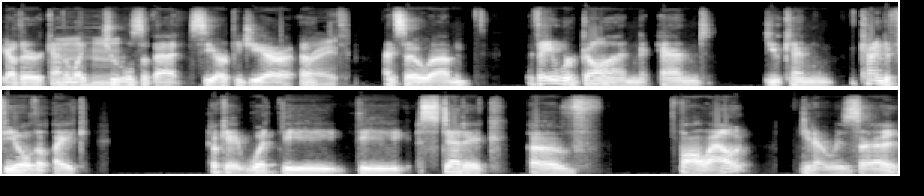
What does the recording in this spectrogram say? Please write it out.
the other kind of Mhm. like jewels of that CRPG era. Right And so um, they were gone, and you can kind of feel that like, okay, what the the aesthetic of Fallout, you know, was uh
